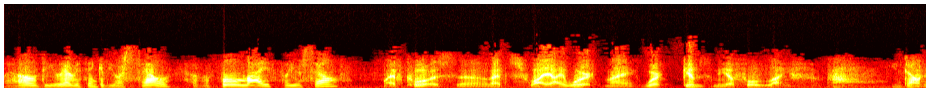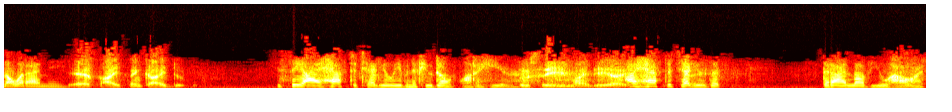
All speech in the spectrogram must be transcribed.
Well, do you ever think of yourself, of a full life for yourself? Why, of course. Uh, that's why I work. My work gives me a full life. You don't know what I mean. Yes, I think I do. You see, I have to tell you, even if you don't want to hear. Lucy, my dear. I have to tell you that that I love you, Howard.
